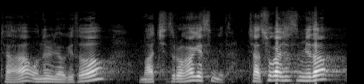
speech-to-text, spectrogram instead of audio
자, 오늘 여기서 마치도록 하겠습니다. 자, 수고하셨습니다.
